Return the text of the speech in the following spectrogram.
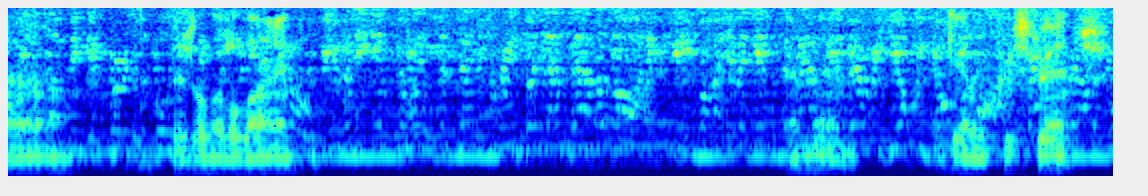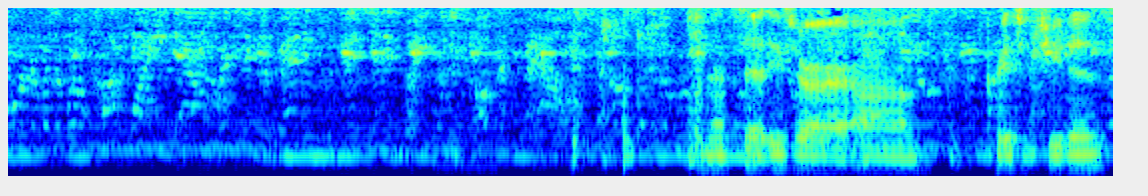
uh, there's a little line. And then, again, we pre-stretch. And that's it. These are um, crazy cheetahs.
